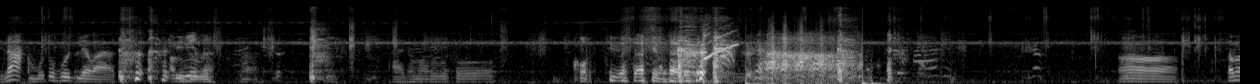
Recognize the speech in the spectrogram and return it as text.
ના હું તો ફૂટ લેવા આવ્યો આજે મારો તો કોફી બેઠા છે હા. તમે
